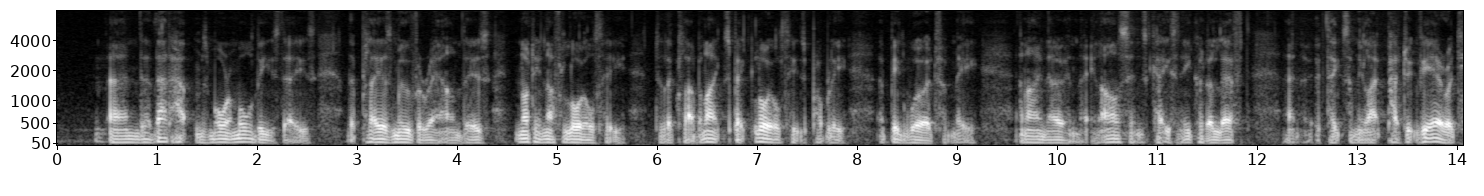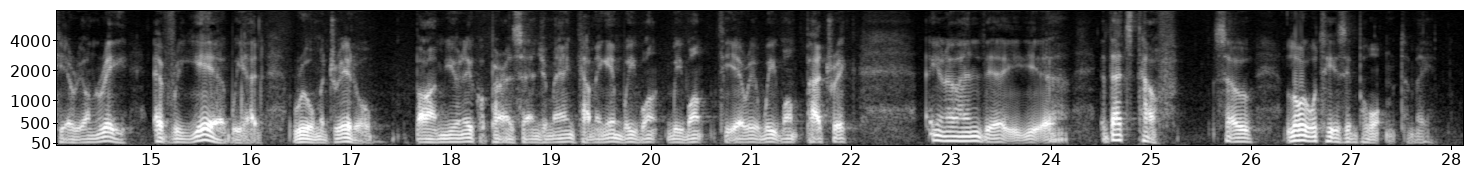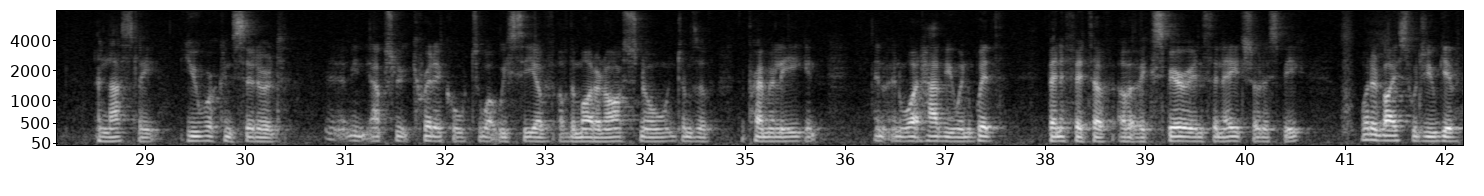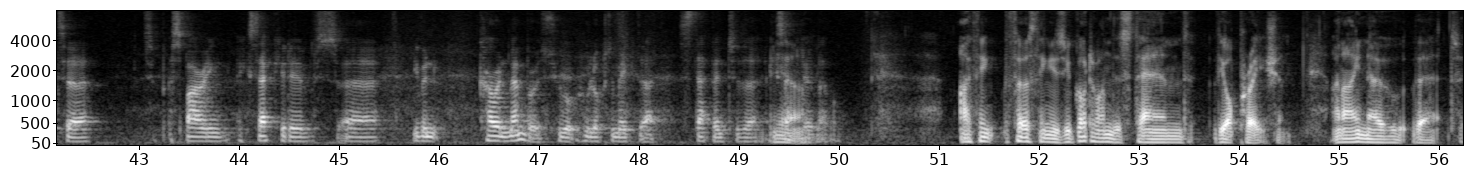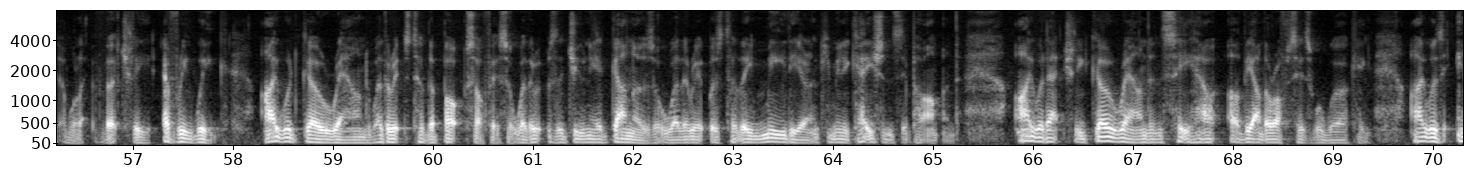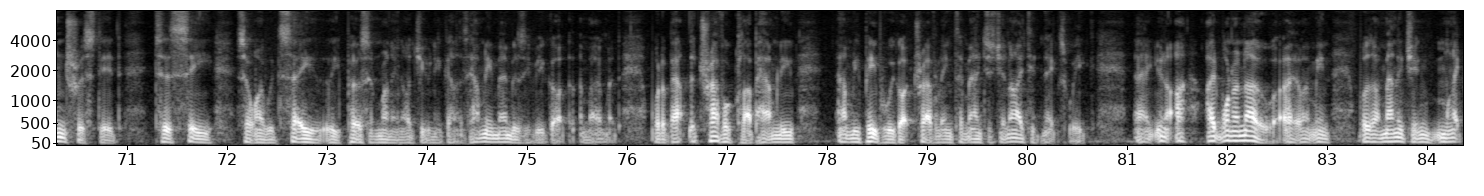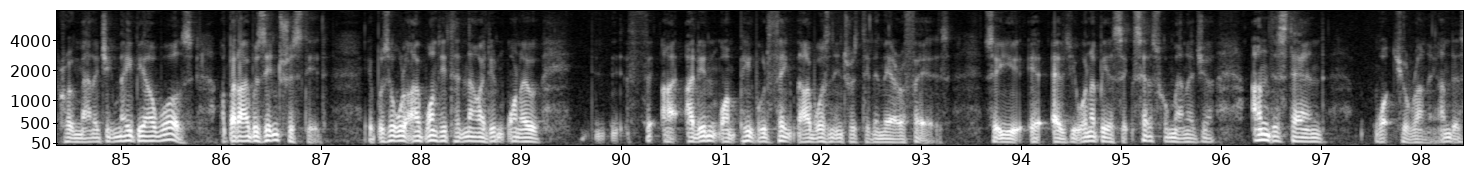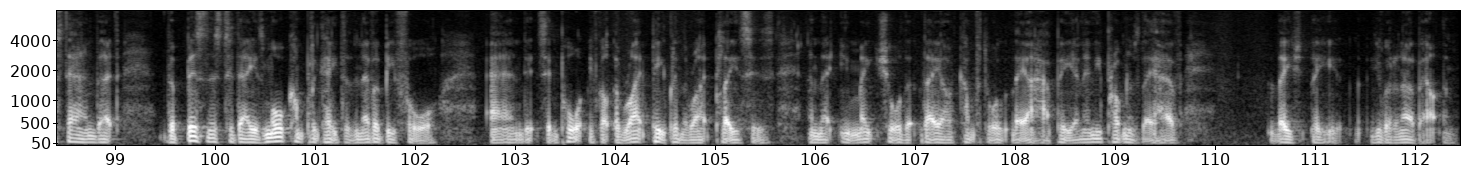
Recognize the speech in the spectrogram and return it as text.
and uh, that happens more and more these days. That players move around. There's not enough loyalty to the club, and I expect loyalty is probably a big word for me. And I know in, in Arsene's case, and he could have left, and take something like Patrick Vieira, or Thierry Henry. Every year we had Real Madrid or Bayern Munich or Paris Saint Germain coming in. We want we want Thierry, we want Patrick, you know, and uh, yeah, that's tough. So loyalty is important to me. And lastly, you were considered, I mean, absolutely critical to what we see of, of the modern Arsenal in terms of the Premier League and, and, and what have you, and with benefit of, of experience and age, so to speak. What advice would you give to, to aspiring executives, uh, even current members who, who look to make the step into the executive yeah. level? I think the first thing is you've got to understand the operation. And I know that, well, virtually every week I would go round, whether it's to the box office or whether it was the junior gunners or whether it was to the media and communications department, I would actually go round and see how the other offices were working. I was interested to see, so I would say the person running our junior gunners, how many members have you got at the moment? What about the travel club? How many how many people we got travelling to Manchester United next week. Uh, you know, I, would want to know. I, I, mean, was I managing, micromanaging? Maybe I was, but I was interested. It was all I wanted to know. I didn't want to. I, I, didn't want people to think that I wasn't interested in their affairs. So, you, as you want to be a successful manager, understand what you're running. Understand that the business today is more complicated than ever before and it's important you've got the right people in the right places and that you make sure that they are comfortable, that they are happy, and any problems they have, they, they, you've got to know about them.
